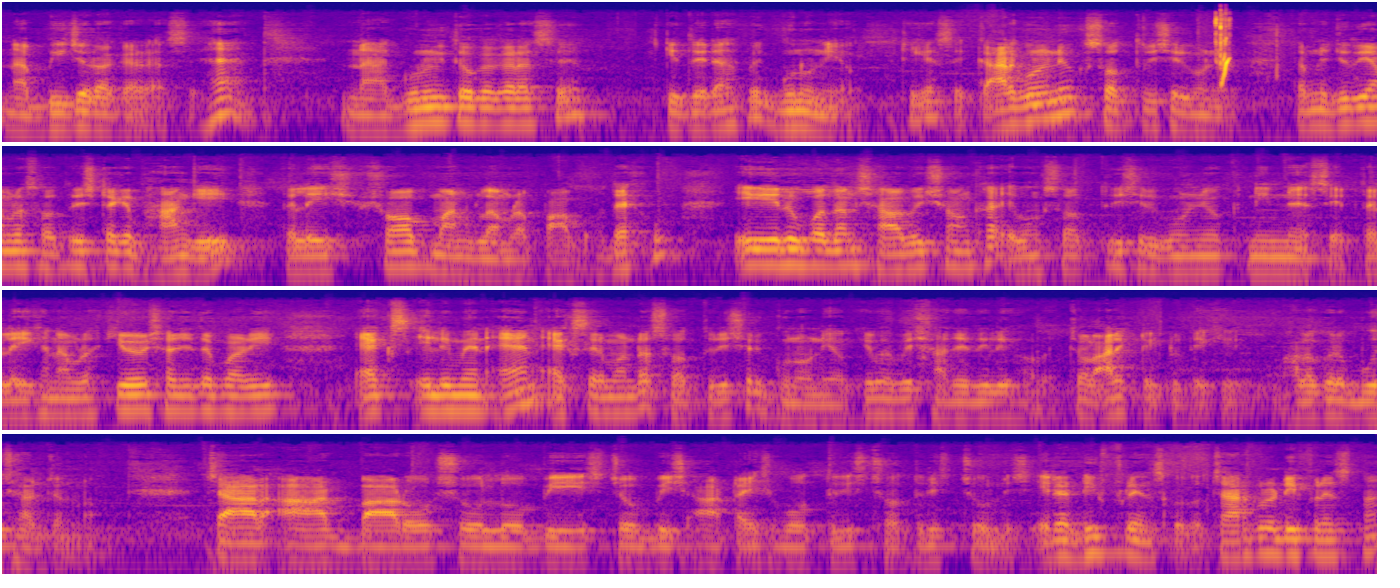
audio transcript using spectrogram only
না বিজোর আকারে আছে হ্যাঁ? না গুণিতক আকার আছে কিন্তু এটা হবে গুণনীয়ক, ঠিক আছে? কার গুণনীয়ক? ছত্রিশের গুণনীয়ক। মানে যদি আমরা ছত্রিশটাকে ভাঙি, তাহলে এই সব মানগুলো আমরা পাবো। দেখো, এর উপাদান স্বাভাবিক সংখ্যা এবং ছত্রিশের গুণনীয়ক নির্ণয় সেট। তাহলে এখানে আমরা কীভাবে সাজাতে পারি? এক্স এলিমেন্ট এন এক্সের মানটা ছত্রিশের গুণনীয়ক। এভাবে সাজিয়ে দিলেই হবে। চলো আরেকটা একটু দেখি, ভালো করে বোঝার জন্য। চার, আট, বারো, ষোলো, বিশ, চব্বিশ, আঠাইশ, বত্রিশ, ছত্রিশ, চল্লিশ। এটা ডিফারেন্স কত? চার করে ডিফারেন্স না?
